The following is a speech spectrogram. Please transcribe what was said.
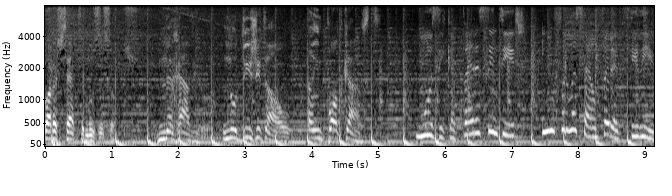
18 horas 7 nos Açores. Na rádio, no digital, em podcast. Música para sentir, informação para decidir.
